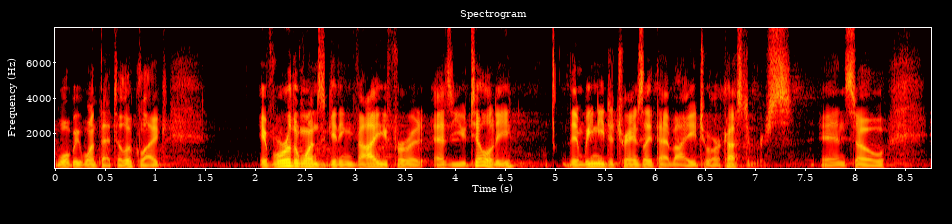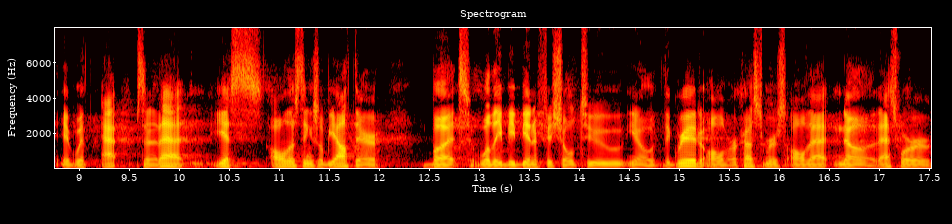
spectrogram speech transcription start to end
what we want that to look like. If we're the ones getting value for it as a utility, then we need to translate that value to our customers. And so, with absent of that, yes, all those things will be out there, but will they be beneficial to you know the grid, all of our customers, all that? No, that's where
